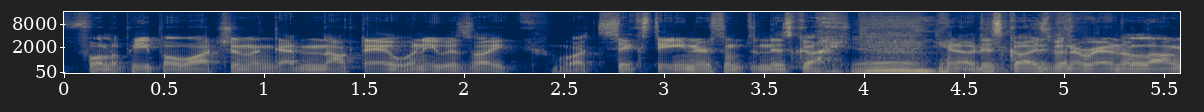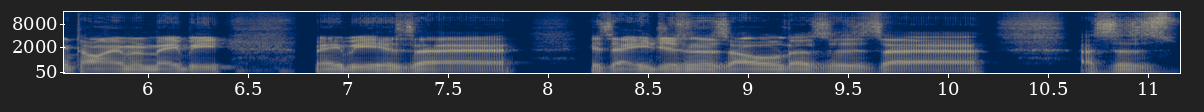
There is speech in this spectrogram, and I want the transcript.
full of people watching and getting knocked out when he was like what sixteen or something. This guy, Yeah. you know, this guy's been around a long time, and maybe maybe his uh, his age isn't as old as his uh, as his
